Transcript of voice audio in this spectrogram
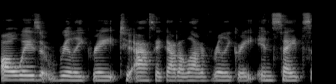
always really great to ask. I got a lot of really great insights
